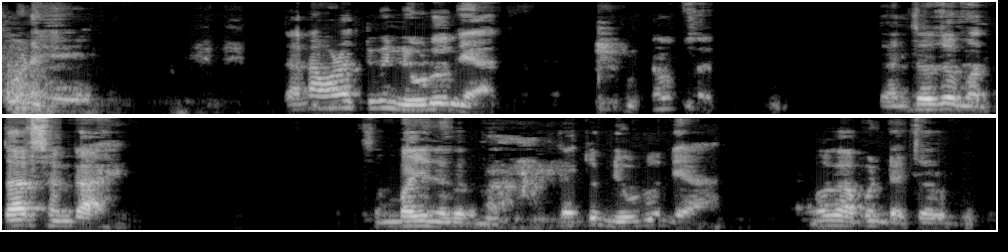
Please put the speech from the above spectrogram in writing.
कोण हे त्यांना म्हणा तुम्ही निवडून या. त्यांचा जो मतदारसंघ आहे संभाजीनगरमध्ये. त्यातून निवडून या. मग आपण त्याच्यावर बोलू.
